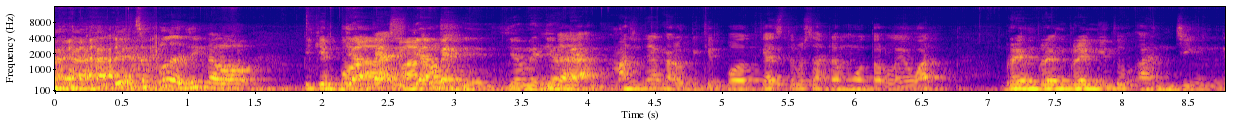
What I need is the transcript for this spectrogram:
Dia sebel anjing kalau bikin podcast jamet, jamet, jamet. maksudnya kalau bikin podcast terus ada motor lewat breng breng breng gitu anjing.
